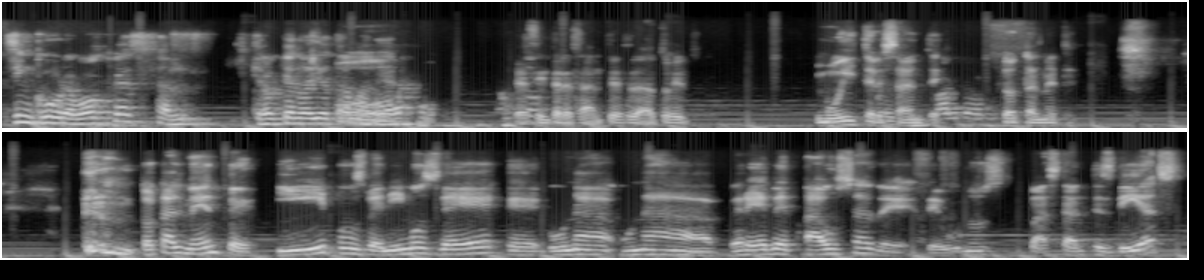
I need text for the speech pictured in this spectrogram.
sin cubrebocas, al- creo que no hay otra Oh. manera. Es interesante ese dato. Muy interesante. Totalmente. Totalmente. Y pues venimos de eh, una, una breve pausa de, de unos bastantes días,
